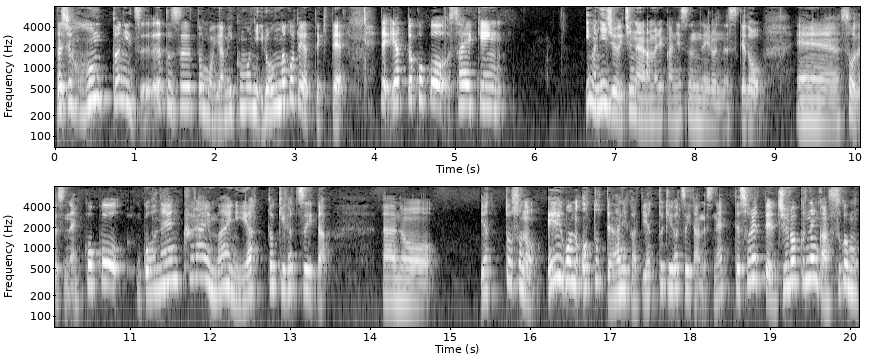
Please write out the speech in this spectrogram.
私本当にずっとずっともう闇雲にいろんなことやってきて、で、やっとここ最近、今21年アメリカに住んでいるんですけど、えー、そうですね、ここ5年くらい前にやっと気がついた。あの、やっとその英語の音って何かってやっと気がついたんですね。で、それって16年間すごいもう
